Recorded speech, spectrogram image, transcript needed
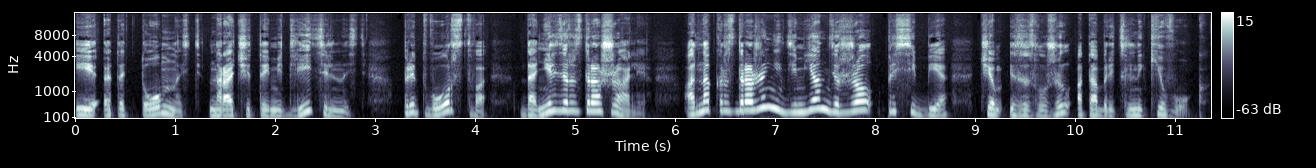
И эта томность, нарочитая медлительность, притворство да нельзя раздражали. Однако раздражение Демьян держал при себе, чем и заслужил отобрительный кивок.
